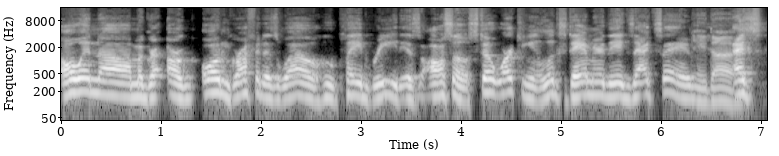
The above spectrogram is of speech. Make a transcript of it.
Owen uh, McGre- or Owen Gruffudd as well, who played Reed, is also still working and looks damn near the exact same, he does. ex-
